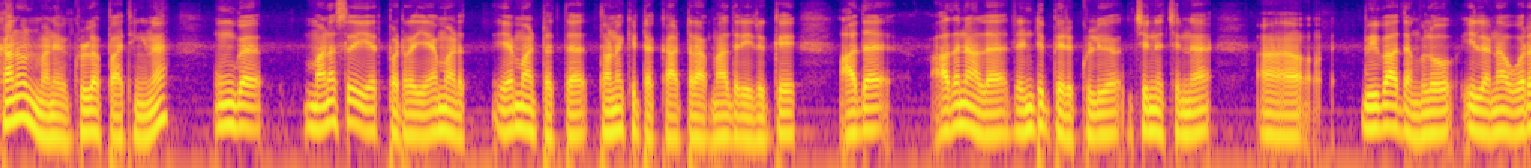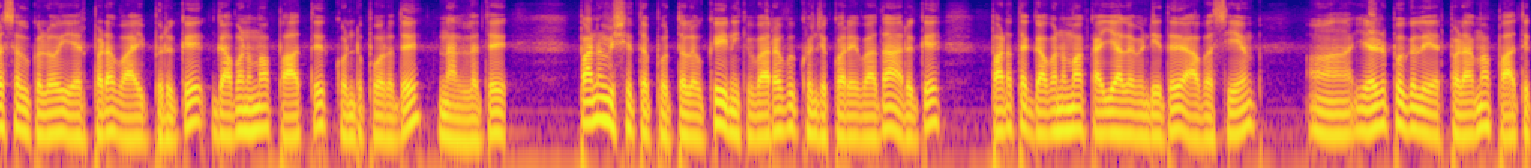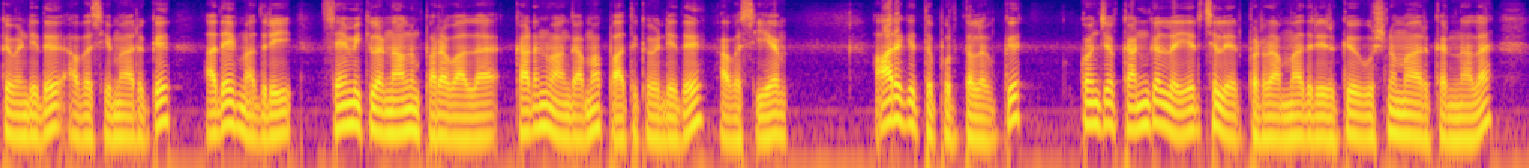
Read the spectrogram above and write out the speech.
கணவன் மனைவிக்குள்ளே பார்த்தீங்கன்னா உங்கள் மனசில் ஏற்படுற ஏமாட ஏமாற்றத்தை துணைக்கிட்ட காட்டுற மாதிரி இருக்குது அதை அதனால் ரெண்டு பேருக்குள்ளேயும் சின்ன சின்ன விவாதங்களோ இல்லைன்னா உரசல்களோ ஏற்பட வாய்ப்பு இருக்குது கவனமாக பார்த்து கொண்டு போகிறது நல்லது. பண விஷயத்தை பொறுத்தளவுக்கு இன்றைக்கி வரவு கொஞ்சம் குறைவாக தான் இருக்குது பணத்தை கவனமாக கையாள வேண்டியது அவசியம். இழப்புகள் ஏற்படாமல் பார்த்துக்க வேண்டியது அவசியமாக இருக்குது அதே மாதிரி சேமிக்கலைனாலும் பரவாயில்ல. கடன் வாங்காமல் பார்த்துக்க வேண்டியது அவசியம். ஆரோக்கியத்தை பொறுத்தளவுக்கு கொஞ்சம் கண்களில் எரிச்சல் ஏற்படுற மாதிரி இருக்குது உஷ்ணமாக இருக்கிறதுனால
